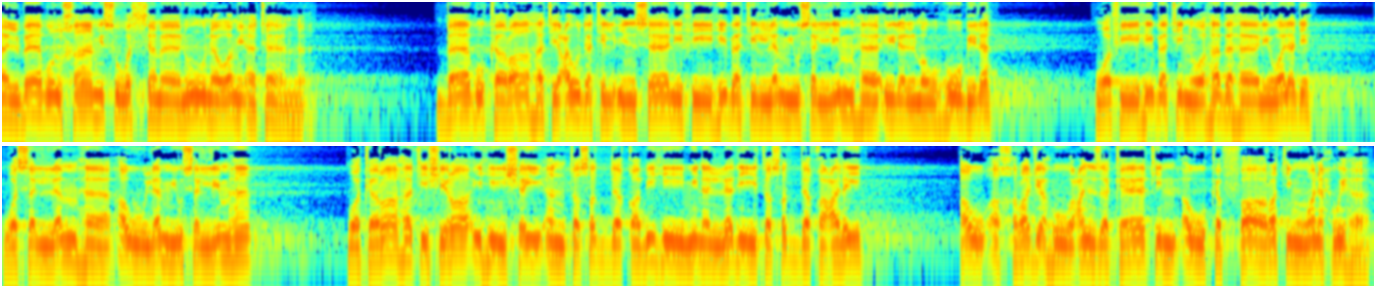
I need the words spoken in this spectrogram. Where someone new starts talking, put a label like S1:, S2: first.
S1: الباب الخامس والثمانون ومئتان. باب كراهة عودة الإنسان في هبة لم يسلمها إلى الموهوب له، وفي هبة وهبها لولده، وسلمها أو لم يسلمها، وكراهة شرائه شيئا تصدق به من الذي تصدق عليه أو أخرجه عن زكاة أو كفارة ونحوها،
